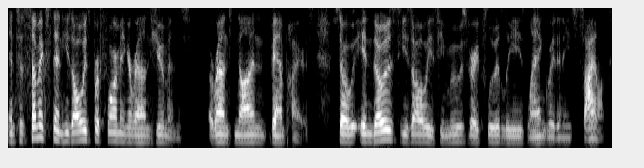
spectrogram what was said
and to some extent, he's always performing around humans around non-vampires. So in those he's always he moves very fluidly he's languid and he's silent.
